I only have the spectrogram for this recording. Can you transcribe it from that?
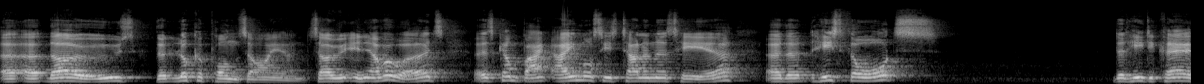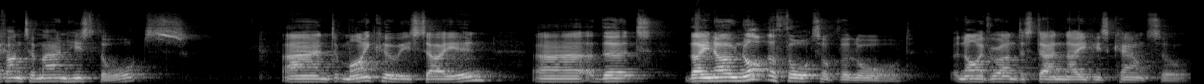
uh, uh, those that look upon Zion. So, in other words, has come back. Amos is telling us here uh, that his thoughts, that he declareth unto man his thoughts, and Micah is saying uh, that they know not the thoughts of the Lord, neither understand they his counsel.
